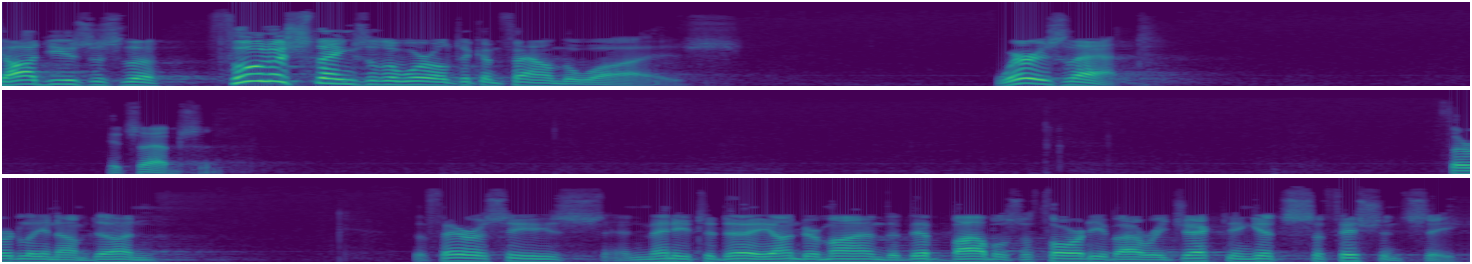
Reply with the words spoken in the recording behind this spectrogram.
God uses the foolish things of the world to confound the wise? Where is that? it's absent. Thirdly, and I'm done, the Pharisees and many today undermine the Bible's authority by rejecting its sufficiency.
